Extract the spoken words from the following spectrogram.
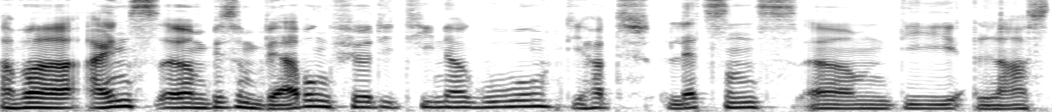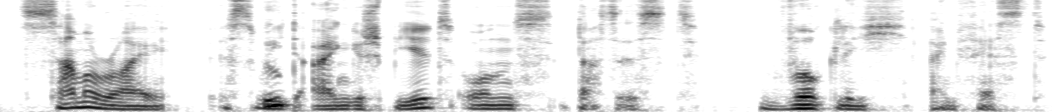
Aber eins, äh, ein bisschen Werbung für die Tina Guo. Die hat letztens ähm, die Last Samurai Suite eingespielt und das ist wirklich ein Fest.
